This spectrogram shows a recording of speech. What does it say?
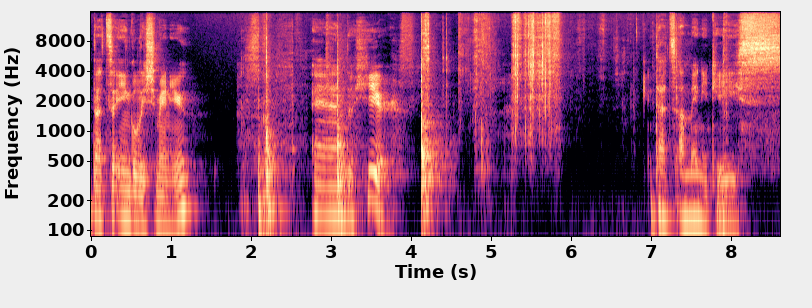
that's the English menu. And here, that's amenities.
